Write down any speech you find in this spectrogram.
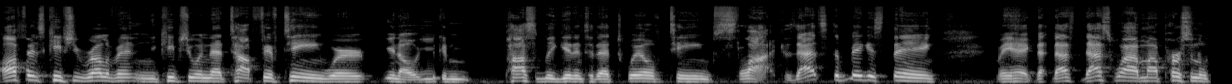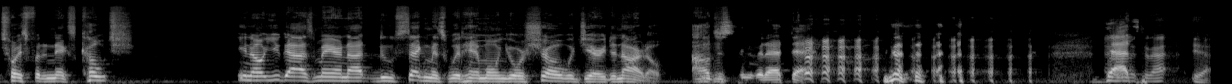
offense keeps you relevant and it keeps you in that top 15 where, you know, you can possibly get into that 12 team slot cuz that's the biggest thing. I mean, heck, that, that's that's why my personal choice for the next coach you know, you guys may or not do segments with him on your show with Gerry DiNardo. I'll mm-hmm. just leave it at that. That's listen, I, yeah.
